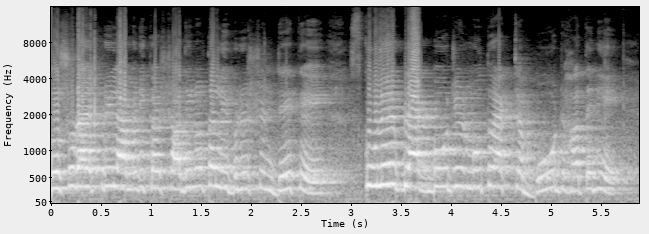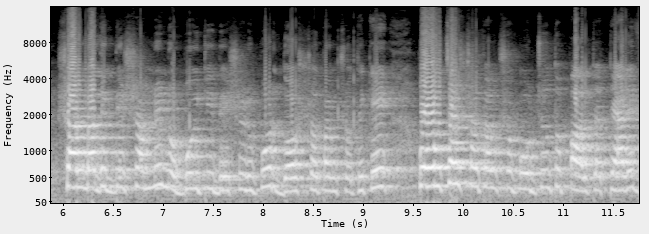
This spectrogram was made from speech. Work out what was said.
দোসরা এপ্রিল আমেরিকার স্বাধীনতা লিবারেশন ডেতে স্কুলের ব্ল্যাকবোর্ডের মতো একটা বোর্ড হাতে নিয়ে সাংবাদিকদের সামনে নব্বইটি দেশের উপর দশ শতাংশ থেকে পঞ্চাশ শতাংশ পর্যন্ত পাল্টা ট্যারিফ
